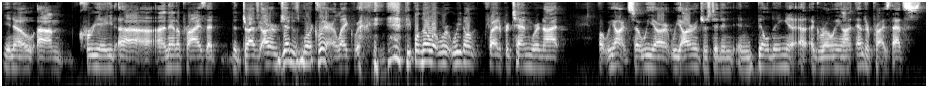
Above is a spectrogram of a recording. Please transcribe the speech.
you know, um, create uh, an enterprise that, that drives our agenda is more clear. Like people know what we're, we don't try to pretend we're not what we aren't. So we are we are interested in, in building a, a growing enterprise. That's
